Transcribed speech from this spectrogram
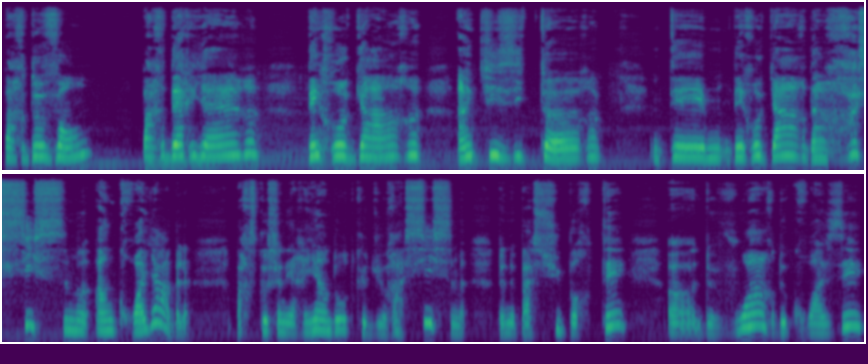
par devant, par derrière, des regards inquisiteurs, des, regards d'un racisme incroyable, parce que ce n'est rien d'autre que du racisme de ne pas supporter euh, de voir, de croiser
